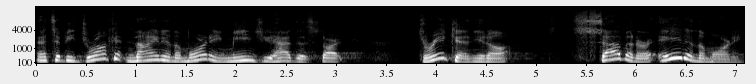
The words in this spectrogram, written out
And to be drunk at nine in the morning means you had to start drinking, you know, seven or eight in the morning.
